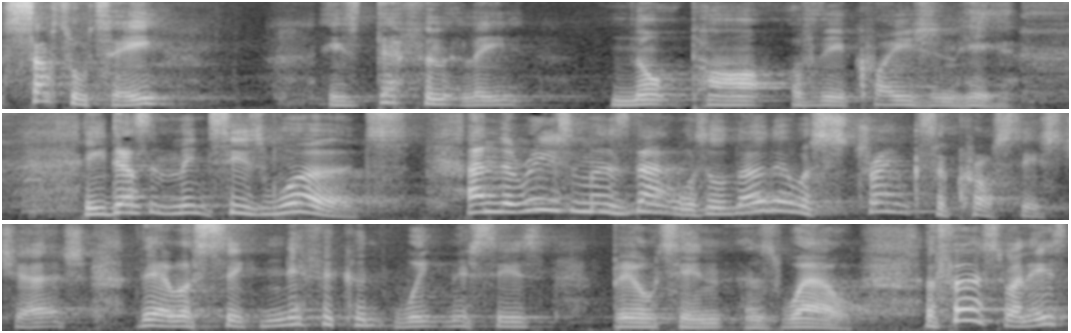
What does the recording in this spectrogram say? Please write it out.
Subtlety is definitely not part of the equation here. He doesn't mince his words. And the reason was that was although there were strengths across this church, there were significant weaknesses built in as well. The first one is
